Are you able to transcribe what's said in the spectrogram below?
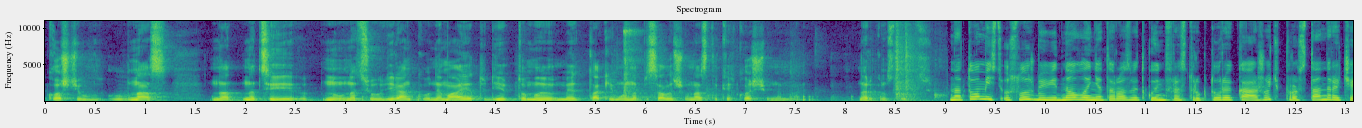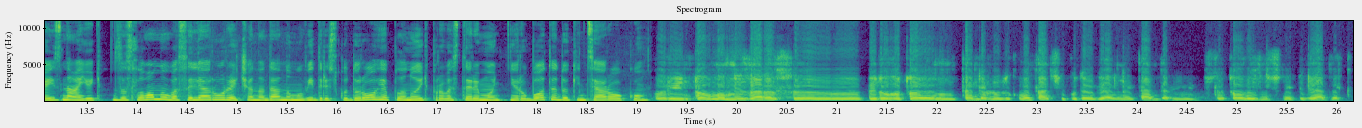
коштів у нас на, на, ці, ну, на цю ділянку немає, тоді то ми, ми так йому написали, що в нас таких коштів немає на реконструкцію. Натомість у службі відновлення та розвитку інфраструктури кажуть, про стан речей знають. За словами Василя Рурича, на даному відрізку дороги планують провести ремонтні роботи до кінця року. Орієнтовно ми зараз е, підготуємо тендерну документацію, буде об'явлений тендер і після того визначений підрядник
